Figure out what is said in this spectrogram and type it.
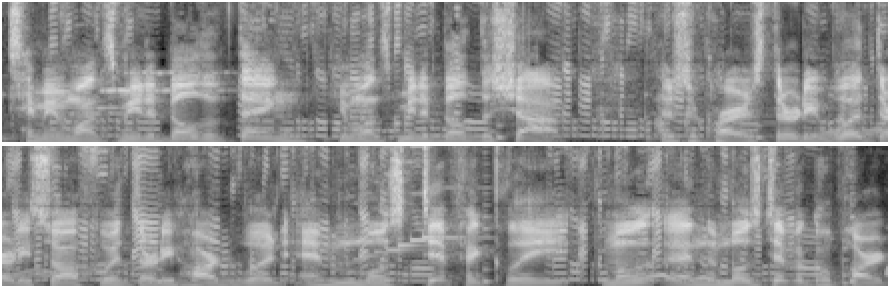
Timmy wants me to build a thing. He wants me to build the shop. This requires 30 wood, 30 softwood, 30 hardwood, and most difficultly, mo and the most difficult part,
